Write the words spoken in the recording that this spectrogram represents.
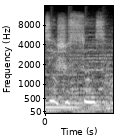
竟是苏苏，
